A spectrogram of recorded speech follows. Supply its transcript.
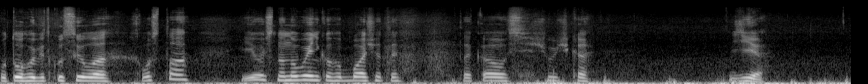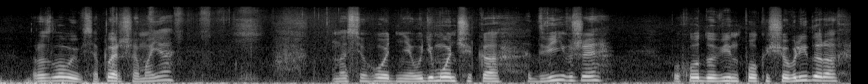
У того відкусила хвоста. І ось на новенького бачите. Така ось щучка є. Розловився. Перша моя. На сьогодні у Дімончика дві вже. Походу він поки що в лідерах.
